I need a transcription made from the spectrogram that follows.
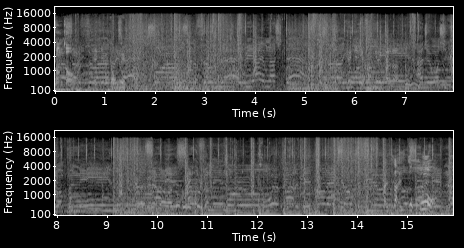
马弟弟疯狗。还在，哦哦哦！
